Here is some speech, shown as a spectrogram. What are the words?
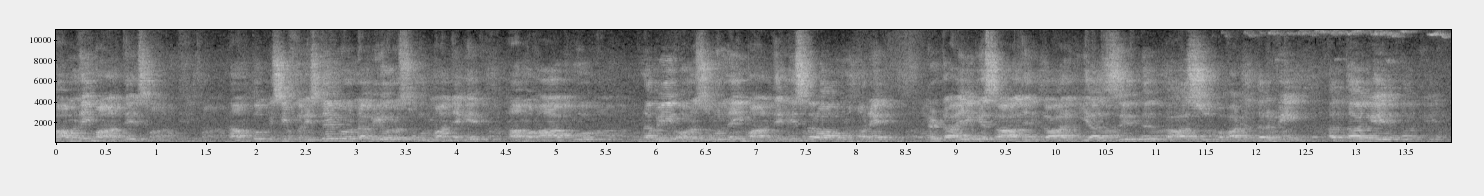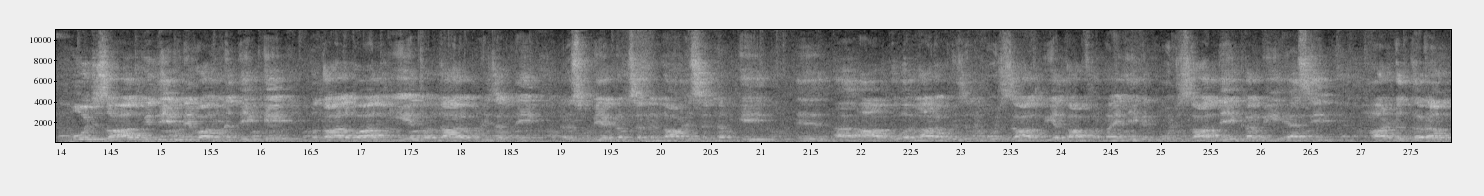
ہم نہیں مانتے اس کو ہم تو کسی فرشتے کو نبی اور رسول مانیں گے، ہم آپ کو نبی اور رسول نہیں مانتے۔ اس طرح انہوں نے ڈٹائی کے ساتھ انکار کیا، ضد، تعصب، ہٹ درمی حتیٰ کہ معجزات بھی دیکھنے والوں نے دیکھے، مطالبات کیے تو اللہ رب العزت نے رسول اکرم صلی اللہ علیہ وسلم کے آپ کو اللہ رب العزت نے معجزات بھی عطا فرمائے، لیکن معجزات دیکھ کر بھی ایسی ہٹ درم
